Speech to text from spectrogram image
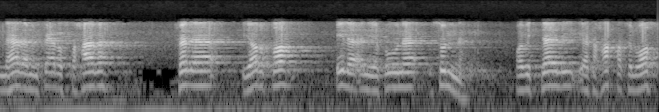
إن هذا من فعل الصحابة فلا يرقى إلى أن يكون سنة وبالتالي يتحقق الوصف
